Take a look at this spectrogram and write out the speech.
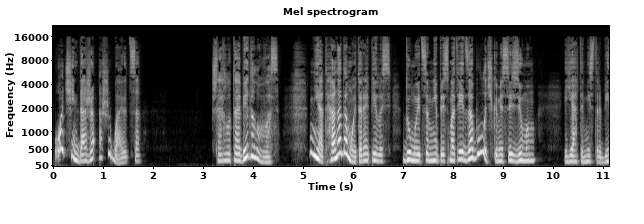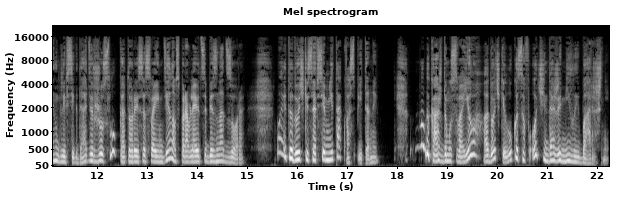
очень даже ошибаются. «Шарлотта обедала у вас?» «Нет, она домой торопилась. Думается мне присмотреть за булочками с изюмом. Я-то, мистер Бингли, всегда держу слуг, которые со своим делом справляются без надзора. Мои-то дочки совсем не так воспитаны. Ну да каждому свое, а дочки Лукасов очень даже милые барышни.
